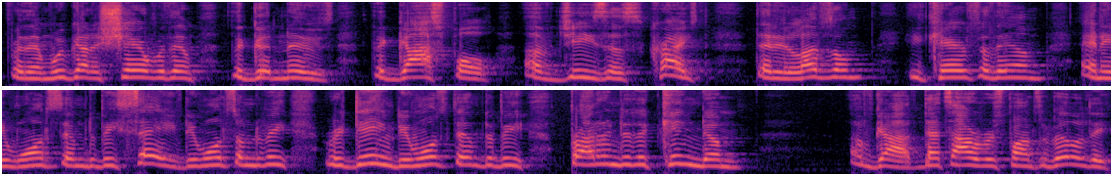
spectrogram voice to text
for them. We've got to share with them the good news, the gospel of Jesus Christ, that He loves them, He cares for them, and He wants them to be saved. He wants them to be redeemed. He wants them to be brought into the kingdom of God. That's our responsibility.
